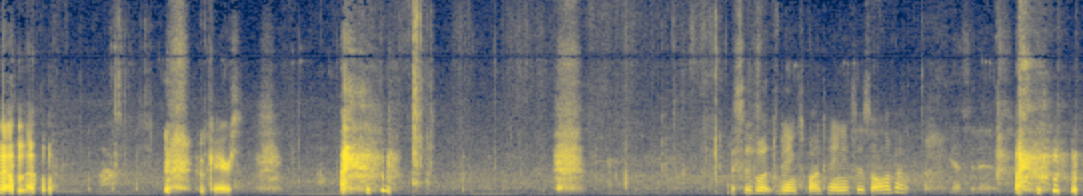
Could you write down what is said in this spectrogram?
don't know. Who cares? this is what being spontaneous is all about. Yes, it is.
